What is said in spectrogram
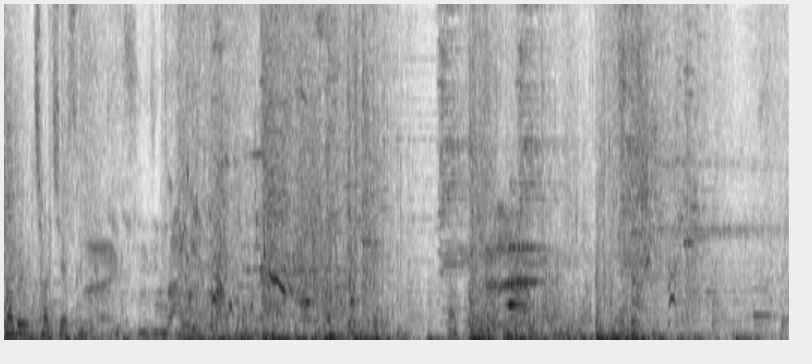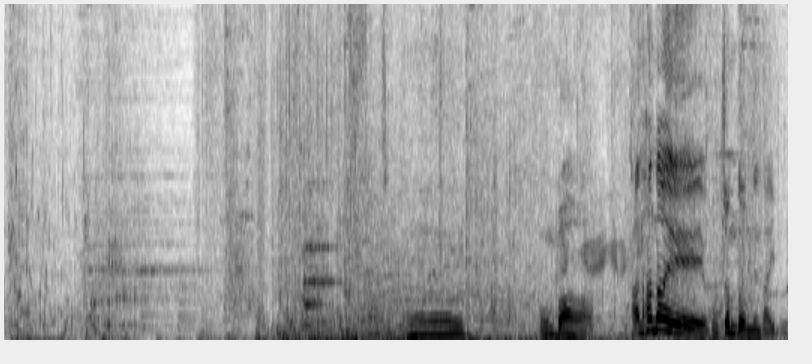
적을 처치했습니다. 몸봐. 단 하나의 오점도 없는 다이브.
